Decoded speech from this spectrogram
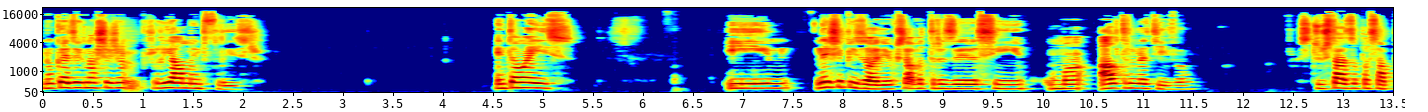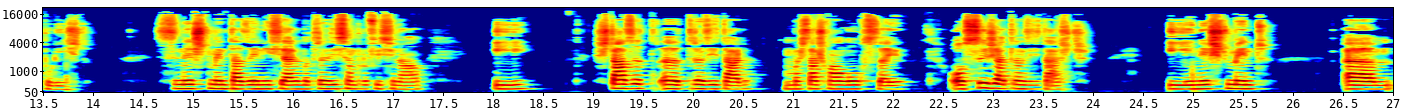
Não quer dizer que nós sejamos realmente felizes. Então é isso. E neste episódio eu gostava de trazer assim uma alternativa. Se tu estás a passar por isto, se neste momento estás a iniciar uma transição profissional e estás a, a transitar, mas estás com algum receio, ou se já transitaste e neste momento um,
